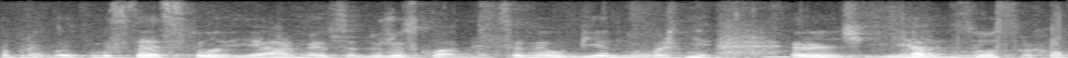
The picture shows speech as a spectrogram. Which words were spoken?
наприклад, мистецтво і армію це дуже складно. Це не об'єднувальні речі. І я з острахом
